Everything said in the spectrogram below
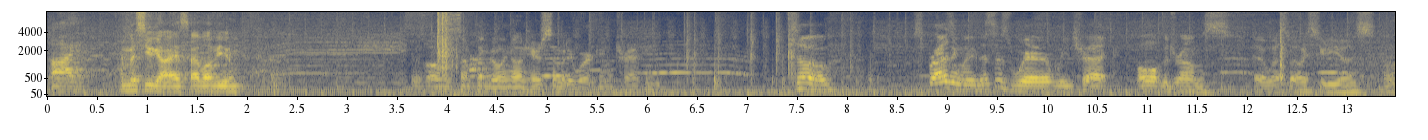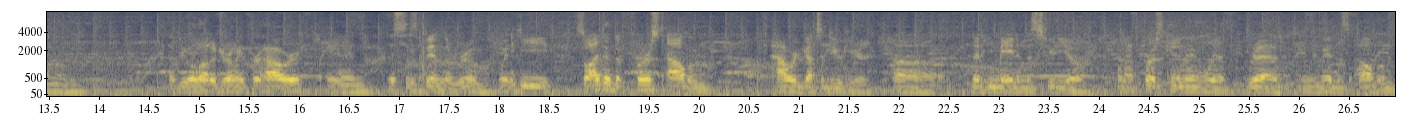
Hi. I miss you guys. I love you. There's always something going on here, somebody working, tracking. So, surprisingly, this is where we track all of the drums at West Valley Studios. Um, I do a lot of drumming for Howard, and this has been the room. When he, so I did the first album Howard got to do here uh, that he made in the studio. When I first came in with Red, and we made this album,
